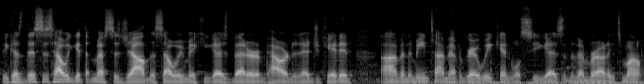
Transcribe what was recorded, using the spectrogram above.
because this is how we get the message out and this is how we make you guys better, empowered, and educated. Um, in the meantime, have a great weekend. We'll see you guys in the member outing tomorrow.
